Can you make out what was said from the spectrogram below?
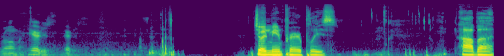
Roma. Here it is. There it is. Join me in prayer, please. Abba,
